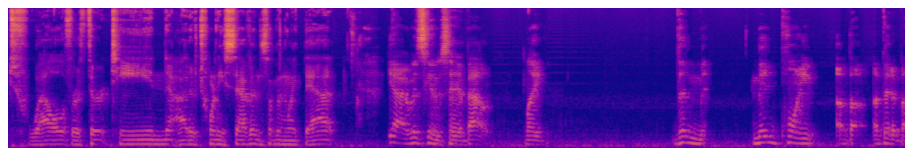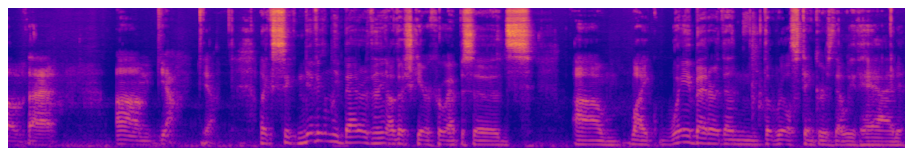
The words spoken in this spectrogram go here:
12 or 13 out of 27, something like that. Yeah, I was gonna say about like the mi- midpoint above, a bit above that. Um, yeah, Like, significantly better than the other Scarecrow episodes. Um, like, way better than the real stinkers that we've had.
